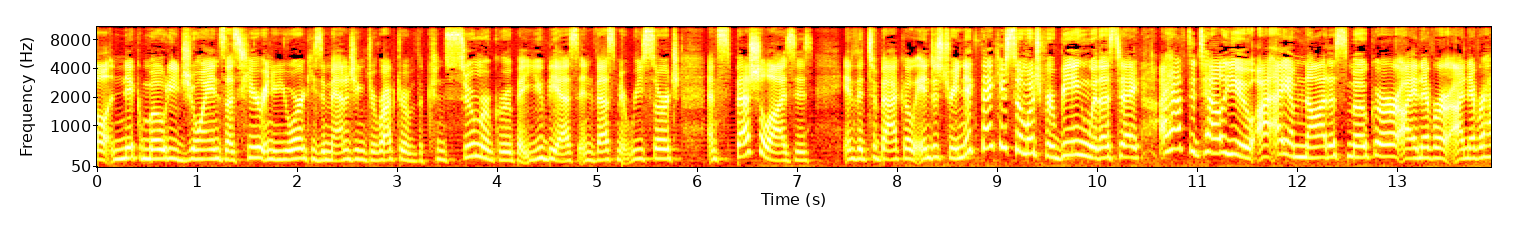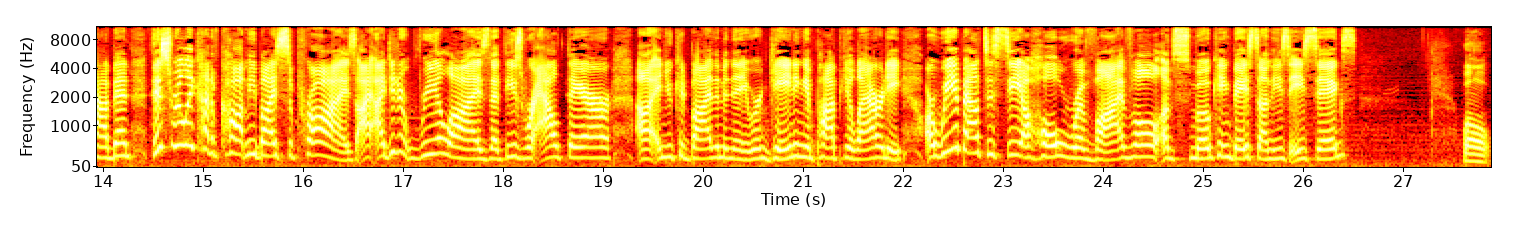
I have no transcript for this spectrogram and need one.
Well, Nik Modi joins us here in New York. He's a managing director of the consumer group at UBS Investment Research and specializes in the tobacco industry. Nik, thank you so much for being with us today. I have to tell you, I, I am not a smoker. I never, I never have been. This really kind of caught me by surprise. I, I didn't realize that these were out there uh, and you could buy them and they were gaining in popularity. Are we about to see a whole revival of smoking based on these e-cigs? Well,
